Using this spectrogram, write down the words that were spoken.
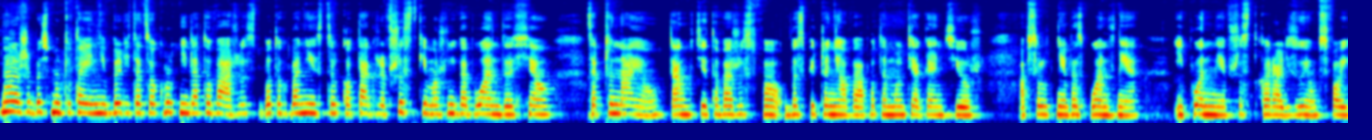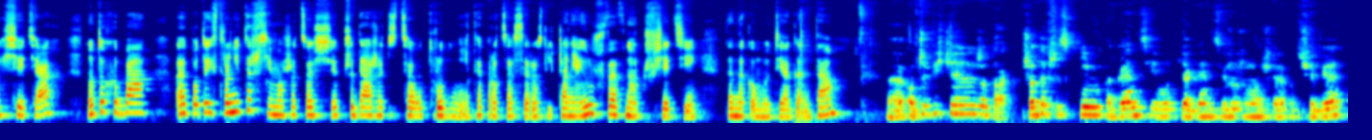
No ale żebyśmy tutaj nie byli tacy okrutni dla towarzystw, bo to chyba nie jest tylko tak, że wszystkie możliwe błędy się zaczynają tam, gdzie towarzystwo ubezpieczeniowe, a potem multiagenci już absolutnie bezbłędnie i płynnie wszystko realizują w swoich sieciach, no to chyba e, po tej stronie też się może coś przydarzyć, co utrudni te procesy rozliczania już wewnątrz sieci danego multiagenta. E, oczywiście, że tak. Przede wszystkim agencje, multiagencje różnią się od siebie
